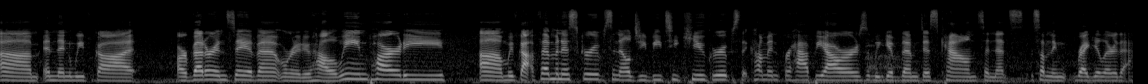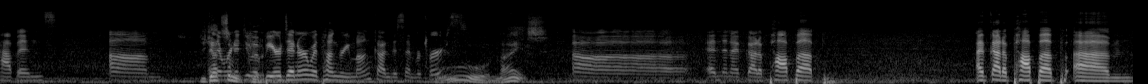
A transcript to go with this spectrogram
um, and then we've got our Veterans Day event. We're going to do Halloween party. Um, we've got feminist groups and LGBTQ groups that come in for happy hours, and we give them discounts, and that's something regular that happens. Um, You and got then we're going to do a beer dinner with Hungry Monk on December 1st. Ooh, nice. Uh, and then I've got a pop up. I've got a pop up um,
